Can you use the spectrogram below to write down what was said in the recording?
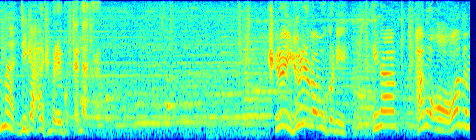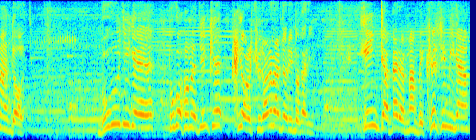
من دیگه حرفی برای گفتن ندارم. چرا اینجور نگاه می‌کنی؟ اینم همون آقا به من داد. بگو دیگه بگو آمدیم که خیال شده رو برداریم ببریم. این دبر من به کسی میدم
